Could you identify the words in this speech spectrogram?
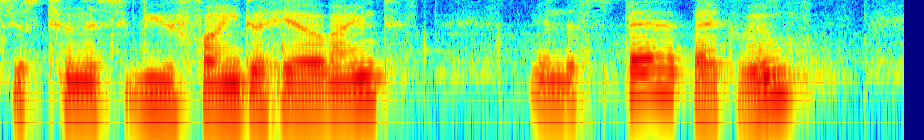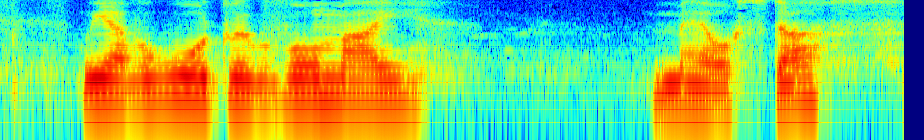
let's just turn this viewfinder here around. In the spare bedroom, we have a wardrobe of all my male stuff,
